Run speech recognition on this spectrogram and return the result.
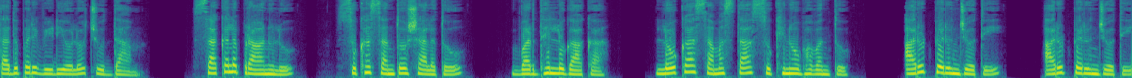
తదుపరి వీడియోలో చూద్దాం. సకల ప్రాణులు సుఖ సంతోషాలతో వర్ధిల్లుగాక. లోకా సమస్తా సుఖినోభవంతు అరుట్పెరుంజ్యోతి అరుట్పెరుంజ్యోతి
